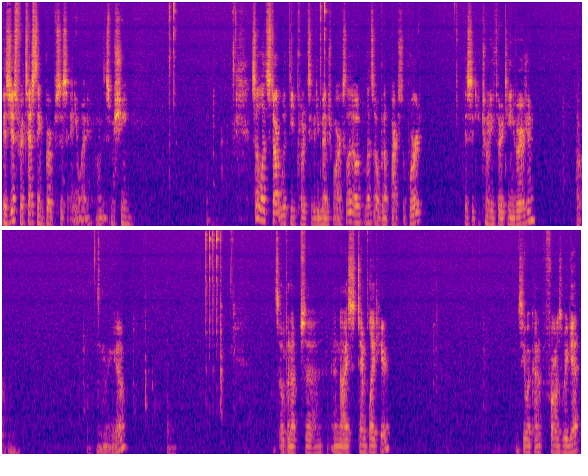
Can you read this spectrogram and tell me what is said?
It's just for testing purposes anyway on this machine. So let's start with the productivity benchmarks. Let's open up Microsoft Word. This is the 2013 version. There we go. Let's open up uh, a nice template here. And see what kind of performance we get.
